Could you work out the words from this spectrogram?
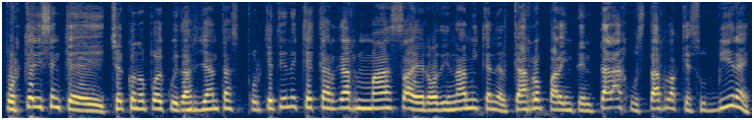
¿Por qué dicen que Checo no puede cuidar llantas? Porque tiene que cargar más aerodinámica en el carro para intentar ajustarlo a que subvire.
